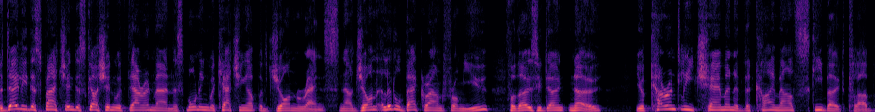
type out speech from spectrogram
The Daily Dispatch in discussion with Darren Mann. This morning we're catching up with John Rance. Now, John, a little background from you. For those who don't know, you're currently chairman of the Kei Mouth Ski Boat Club,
